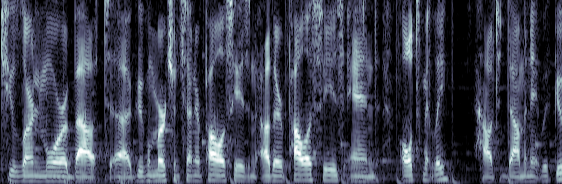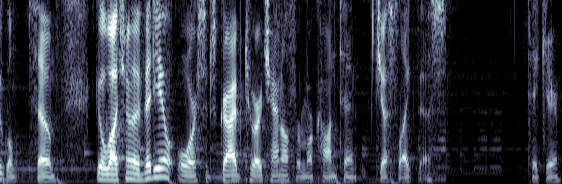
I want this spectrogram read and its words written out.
to learn more about uh, Google Merchant Center policies and other policies and ultimately how to dominate with Google. So go watch another video or subscribe to our channel for more content just like this. Take care.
